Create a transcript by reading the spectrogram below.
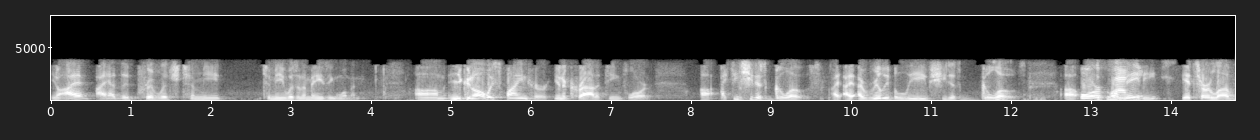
you know, I I had the privilege to meet. To me, was an amazing woman, um, and you can always find her in a crowd at Team Florida uh, I think she just glows. I, I, I really believe she just glows. Uh, or, or maybe it's her love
